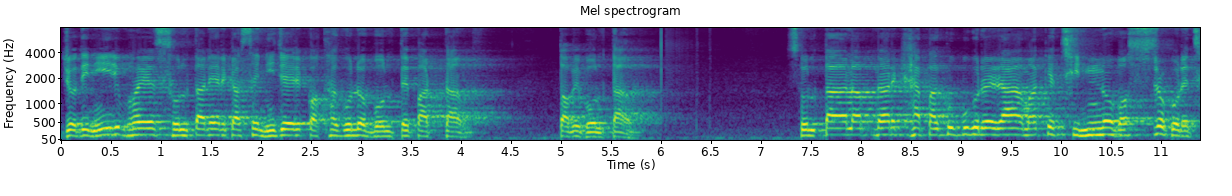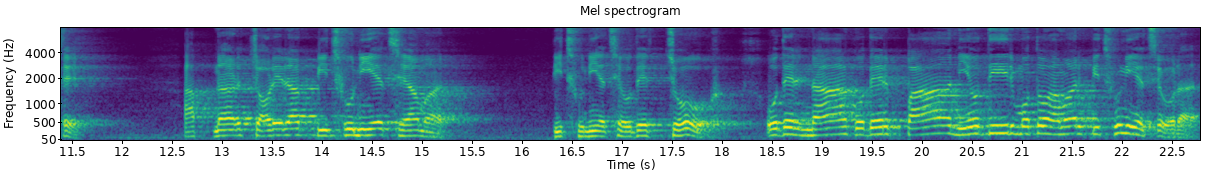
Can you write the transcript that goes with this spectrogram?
যদি নির্ভয়ে সুলতানের কাছে নিজের কথাগুলো বলতে পারতাম, তবে বলতাম, সুলতান, আপনার খ্যাপা কুকুরেরা আমাকে ছিন্ন বস্ত্র করেছে। আপনার চরেরা পিছু নিয়েছে আমার। পিছু নিয়েছে ওদের চোখ, ওদের নাক, ওদের পা, নিয়তির মতো আমার পিছু নিয়েছে ওরা।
